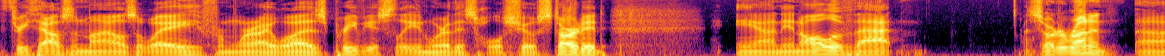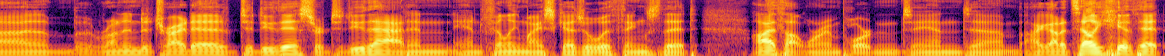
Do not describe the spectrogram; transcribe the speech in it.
3,000 miles away from where I was previously and where this whole show started. And in all of that, sort of running, uh, running to try to, to do this or to do that, and, and filling my schedule with things that I thought were important. And um, I got to tell you that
